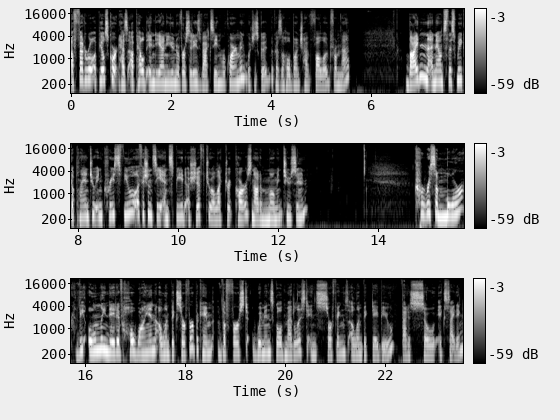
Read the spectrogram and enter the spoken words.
A federal appeals court has upheld Indiana University's vaccine requirement, which is good because a whole bunch have followed from that. Biden announced this week a plan to increase fuel efficiency and speed a shift to electric cars, not a moment too soon. Carissa Moore, the only native Hawaiian Olympic surfer, became the first women's gold medalist in surfing's Olympic debut. That is so exciting.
